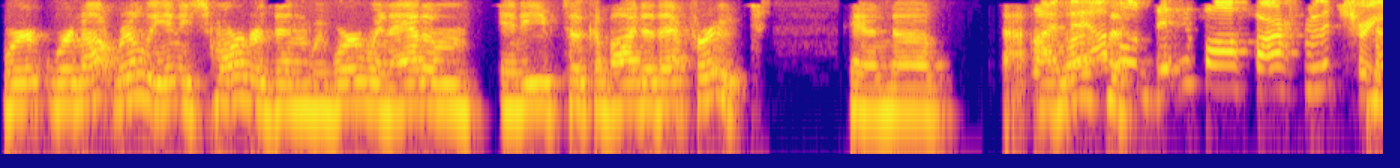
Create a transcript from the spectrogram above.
we're, we're not really any smarter than we were when Adam and Eve took a bite of that fruit. And uh, I love the apple didn't fall far from the tree.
